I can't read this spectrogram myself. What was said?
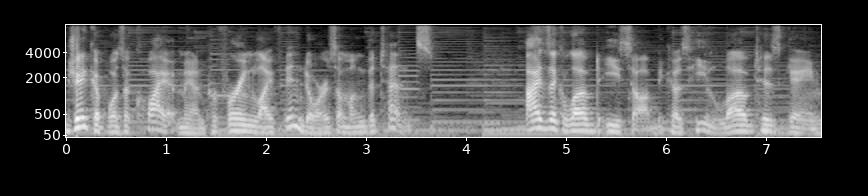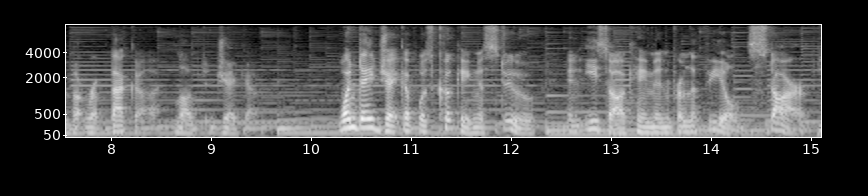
Jacob was a quiet man, preferring life indoors among the tents. Isaac loved Esau because he loved his game, but Rebekah loved Jacob. One day Jacob was cooking a stew, and Esau came in from the field, starved.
